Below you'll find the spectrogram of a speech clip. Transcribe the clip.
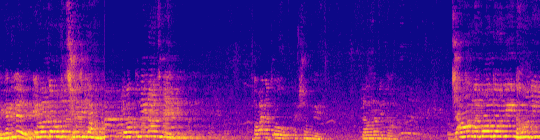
ভেঙে দিলে মতো ছেড়ে নাচবে। সবাই একসঙ্গে। রামরানের দল। চাঁদ বদনি ধনী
